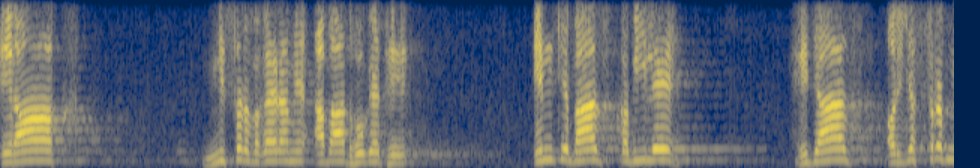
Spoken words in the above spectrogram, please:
عراق، مصر وغیرہ میں آباد ہو گئے تھے۔ ان کے بعض قبیلے حجاز اور یسرب میں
